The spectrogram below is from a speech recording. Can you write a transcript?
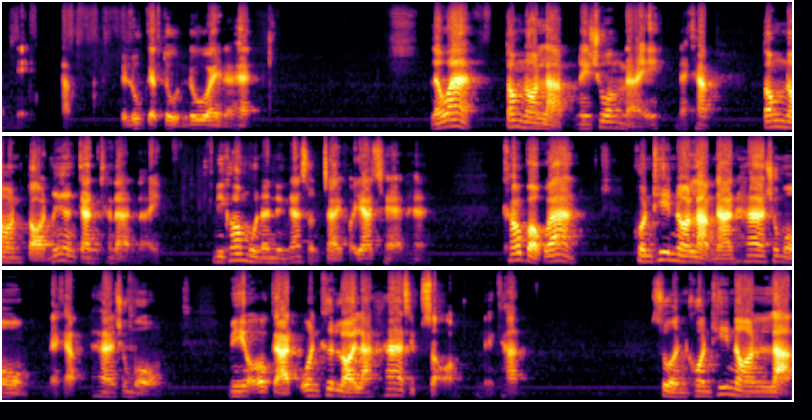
บๆเนี่ย เป็นรูปการ์ตูนด้วยนะฮะแล้วว่าต้องนอนหลับในช่วงไหนนะครับ ต้องนอนต่อเนื่องกันขนาดไหน มีข้อมูลอันหนึ่งน่าสนใจขออนุญาตแชร์นะฮะเขาบอกว่าคนที่นอนหลับนาน 5 ชั่วโมงนะครับ5ชั่วโมง มีโอกาสอ้วนขึ้นร้อยละ 52นะครับส่วนคนที่นอนหลับ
